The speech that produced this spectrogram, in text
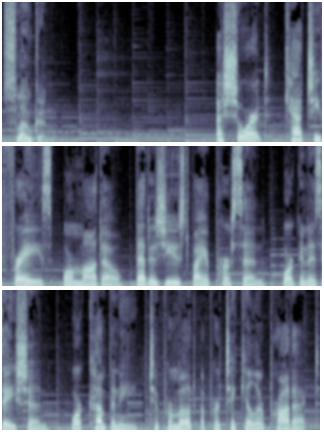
Slogan A short, catchy phrase or motto that is used by a person, organization, or company to promote a particular product,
